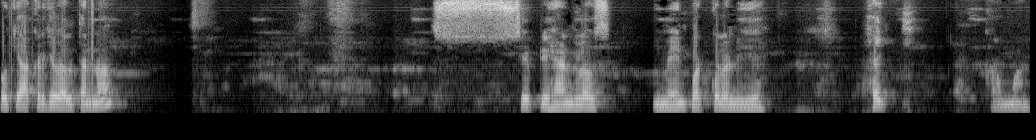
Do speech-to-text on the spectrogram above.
ఓకే అక్కడికి వెళ్తాను సేఫ్టీ హ్యాండ్ గ్లౌస్ ఈ మెయిన్ పట్టుకోవాలండి హై కమాన్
